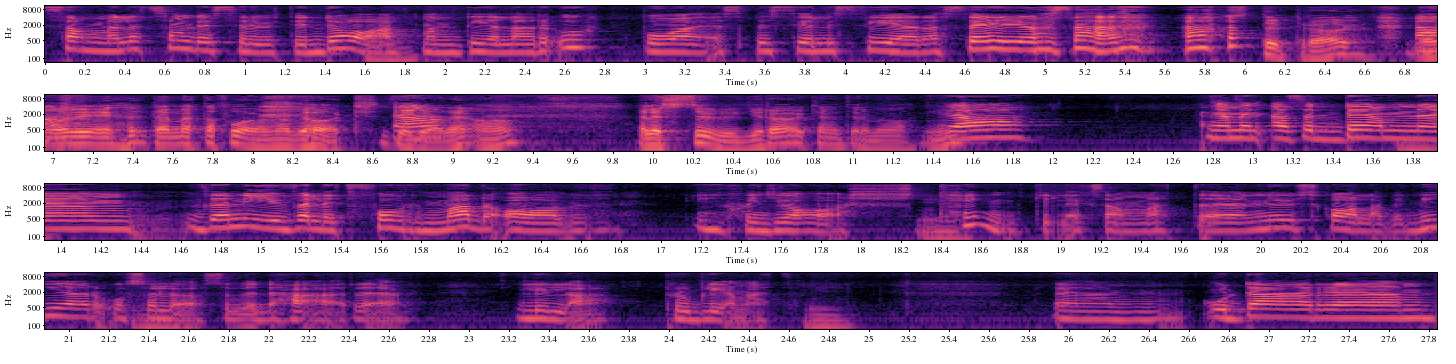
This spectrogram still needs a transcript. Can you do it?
samhället som det ser ut idag, att man delar upp och specialiserar sig och så här. Stuprör, Ja. den, har vi, den metaforen har vi hört tidigare. Ja. Eller sugrör kan det till och med vara. Mm. Ja, ja men alltså den, eh, den är ju väldigt formad av ingenjörstänk. Liksom, att eh, nu skalar vi ner och så löser vi det här eh, lilla problemet. Mm. Ehm, och där, ehm,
